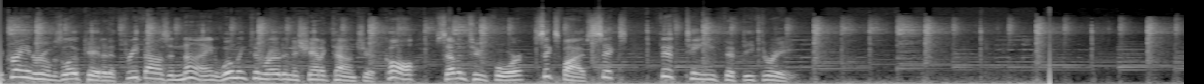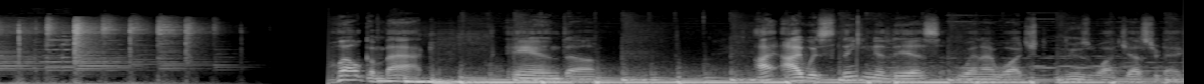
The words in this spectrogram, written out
The Crane Room is located at 3009 Wilmington Road in Neshannock Township. Call 724 656 1553. Welcome back. And um, I, I was thinking of this when I watched Newswatch yesterday.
